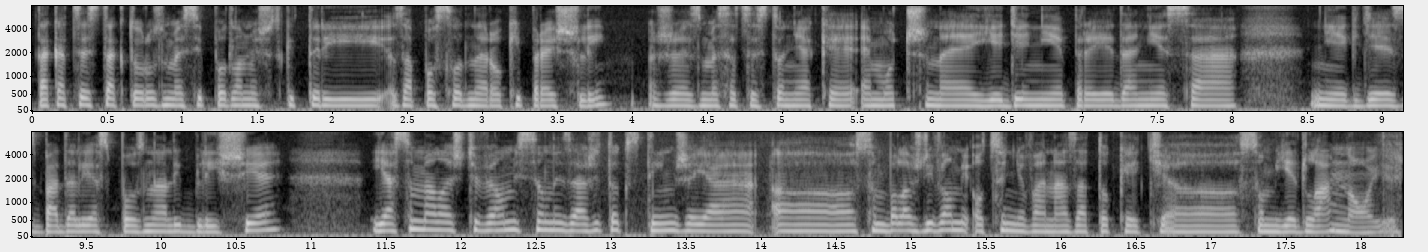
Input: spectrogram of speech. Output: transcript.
taká cesta, ktorú sme si podľa mňa všetky tri za posledné roky prešli, že sme sa cez to nejaké emočné jedenie, prejedanie sa niekde zbadali a spoznali bližšie. Ja som mala ešte veľmi silný zážitok s tým, že ja uh, som bola vždy veľmi oceňovaná za to, keď uh, som jedla. No, je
